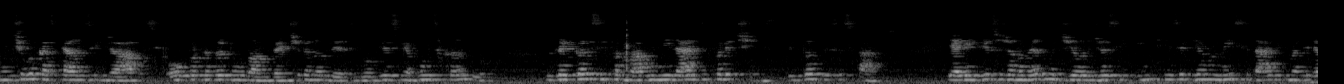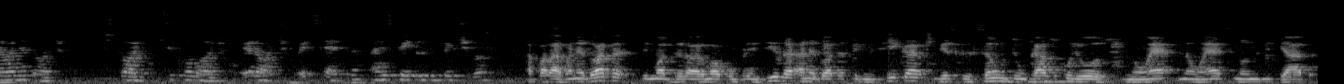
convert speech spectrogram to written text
um antigo castelo incendiava-se, ou o portador de um nome da antiga nobreza envolvia-se em algum escândalo, os leitores se informavam em milhares de folhetins de todos esses fatos. E além disso, já no mesmo dia ou no dia seguinte, recebiam uma imensidade de material anedótico histórico, psicológico, erótico, etc., a respeito do respectivo assunto. A palavra anedota, de modo geral, é mal compreendida. Anedota significa descrição de um caso curioso, não é, não é sinônimo de piada.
